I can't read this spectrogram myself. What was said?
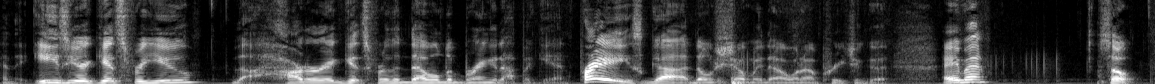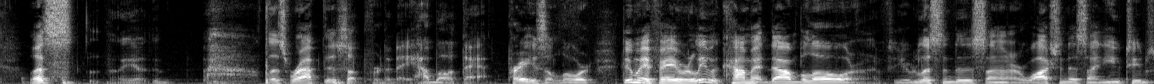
And the easier it gets for you, the harder it gets for the devil to bring it up again. Praise God. Don't shut me down when I'm preaching good. Amen. So let's let's wrap this up for today. How about that? Praise the Lord. Do me a favor, leave a comment down below, or if you're listening to this on, or watching this on YouTube,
